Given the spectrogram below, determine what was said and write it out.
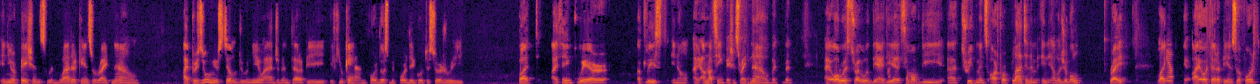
in your patients with bladder cancer right now I presume you still do neoadjuvant therapy if you can for those before they go to surgery but I think where at least you know I, I'm not seeing patients right now but but I always struggle with the idea some of the uh, treatments are for platinum ineligible right like yep. IO therapy and so forth.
